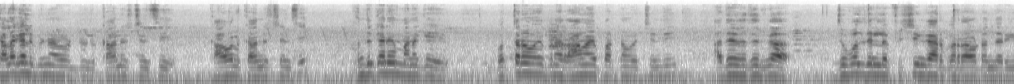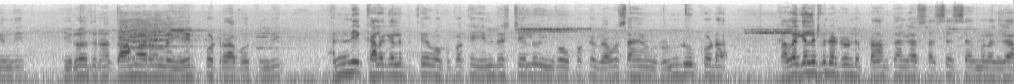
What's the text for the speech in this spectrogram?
కలగలిపినటువంటి కాన్స్టిట్యున్సీ కావలి కాన్స్టిట్యున్సీ అందుకనే మనకి ఉత్తరం వైపున రామాయపట్నం వచ్చింది. అదేవిధంగా జుబల్దిన్లో ఫిషింగ్ హార్బర్ రావడం జరిగింది. ఈ రోజున దామారంలో ఎయిర్పోర్ట్ రాబోతుంది. అన్నీ కలగలిపితే ఒక పక్క ఇండస్ట్రీలు ఇంకొక పక్క వ్యవసాయం రెండూ కూడా కలగలిపినటువంటి ప్రాంతంగా సస్యశ్యామలంగా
